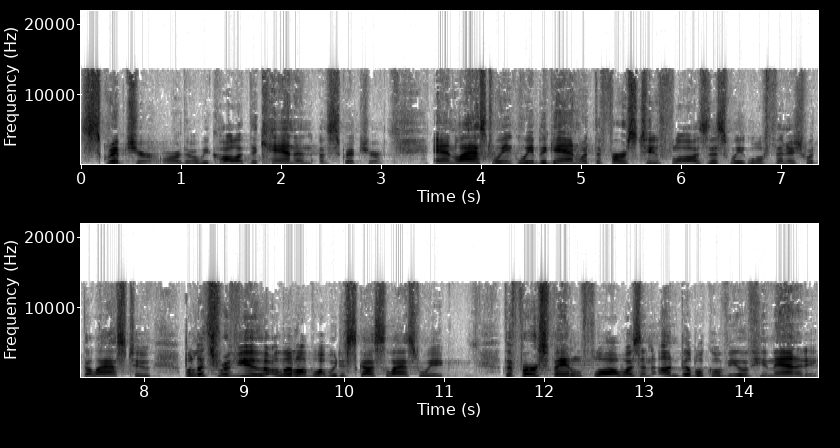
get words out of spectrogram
Scripture, or the, we call it the canon of Scripture. And last week we began with the first two flaws. This week we'll finish with the last two. But let's review a little of what we discussed last week. The first fatal flaw was an unbiblical view of humanity.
